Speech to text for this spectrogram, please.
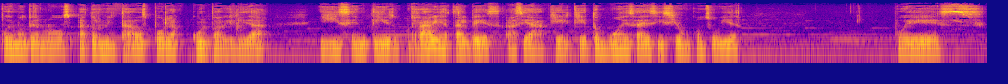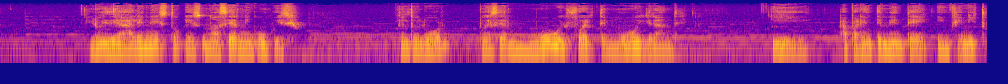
podemos vernos atormentados por la culpabilidad y sentir rabia tal vez hacia aquel que tomó esa decisión con su vida. Pues lo ideal en esto es no hacer ningún juicio. El dolor puede ser muy fuerte, muy grande y aparentemente infinito.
